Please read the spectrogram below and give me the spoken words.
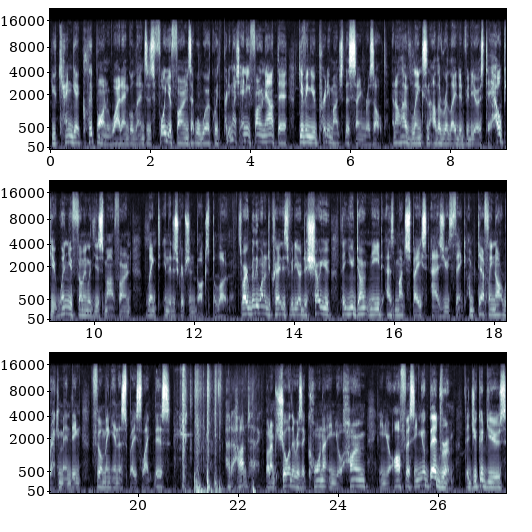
you can get clip-on wide angle lenses for your phones that will work with pretty much any phone out there, giving you pretty much the same result. And I'll have links and other related videos to help you when you're filming with your smartphone linked in the description box below. So I really wanted to create this video to show you that you don't need as much space as you think. I'm definitely not recommending filming in a space like this had a heart attack. But I'm sure there is a corner in your home, in your office, in your bedroom that you could use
